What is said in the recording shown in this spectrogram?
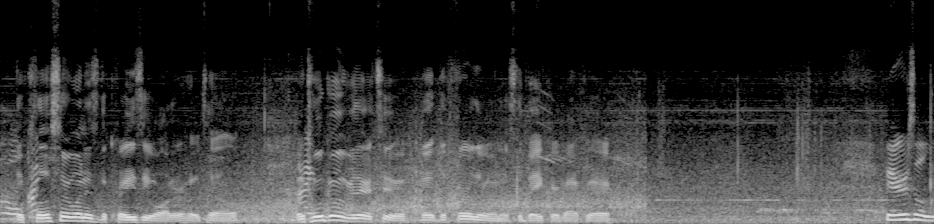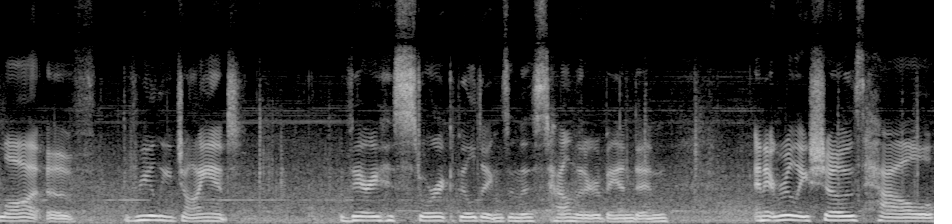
Oh, The I- closer one is the Crazy Water Hotel, which I- we'll go over there too. But the further one is the Baker back there. There's a lot of really giant, very historic buildings in this town that are abandoned. And it really shows how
